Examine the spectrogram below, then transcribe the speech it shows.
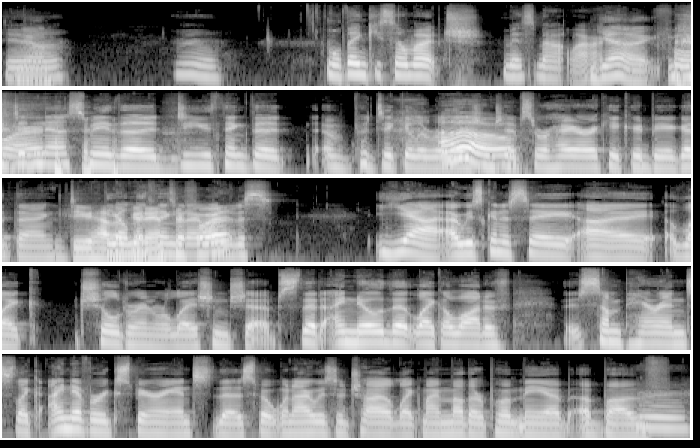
yeah. yeah. Well, thank you so much, Miss Matlack. Yeah, you didn't ask me the. Do you think that uh, particular relationships or hierarchy could be a good thing? Do you have the a only good thing answer that for I wanted it? to s- yeah, I was gonna say, uh, like children relationships. That I know that like a lot of some parents, like I never experienced this, but when I was a child, like my mother put me ab- above Mm.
